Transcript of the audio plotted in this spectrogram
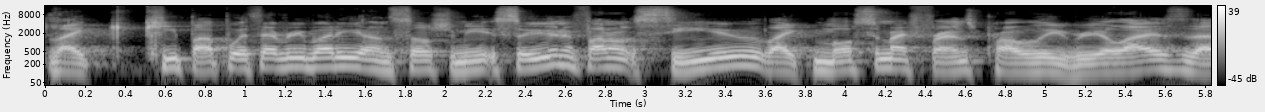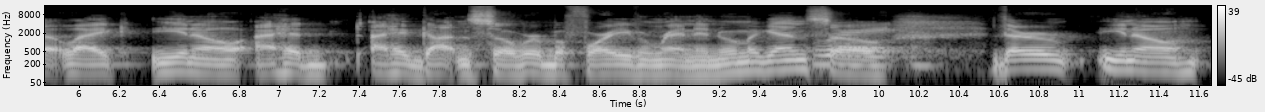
like keep up with everybody on social media so even if i don't see you like most of my friends probably realize that like you know i had i had gotten sober before i even ran into them again so Right. they're you know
